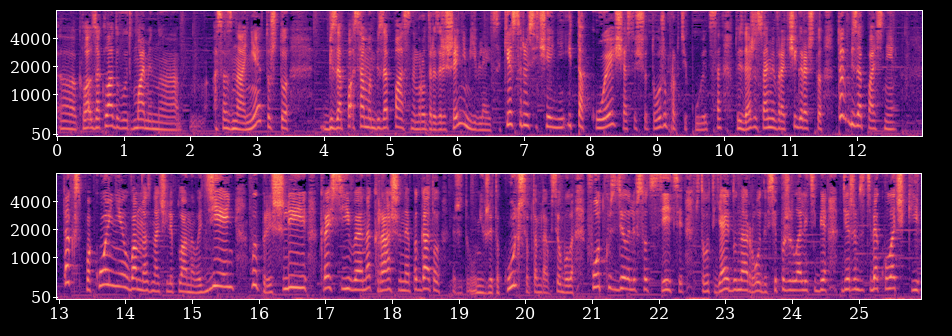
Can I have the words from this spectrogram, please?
а, закладывают в мамино осознание то, что безопа- самым безопасным родоразрешением является кесарево сечение, и такое сейчас еще тоже практикуется. То есть даже сами врачи говорят, что так безопаснее – так спокойнее, вам назначили плановый день, вы пришли, красивая, накрашенная, подготовленная. У них же это культ, чтобы там да, все было. Фотку сделали в соцсети, что вот я иду на роды, все пожелали тебе, держим за тебя кулачки.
